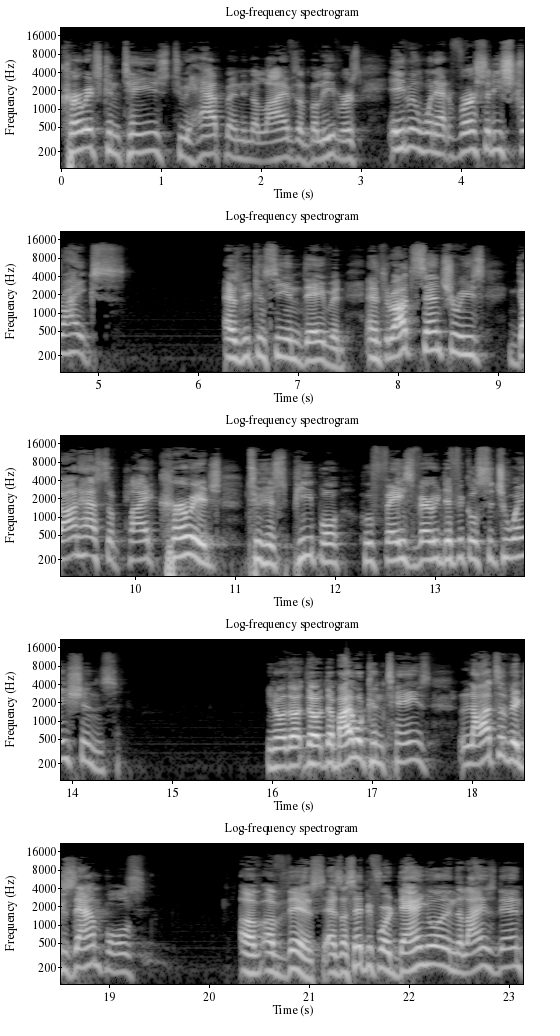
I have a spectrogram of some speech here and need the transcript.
courage continues to happen in the lives of believers, even when adversity strikes as we can see in David. And throughout centuries, God has supplied courage to his people who face very difficult situations. You know, the, the, the Bible contains lots of examples of, of this. As I said before, Daniel in the lion's den,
